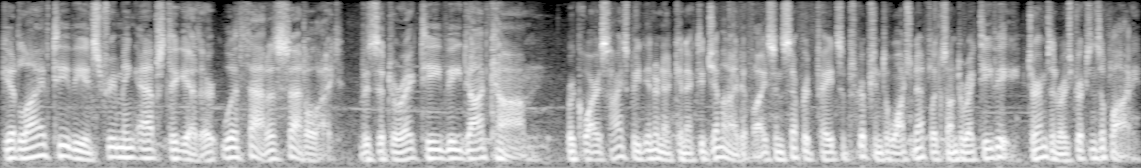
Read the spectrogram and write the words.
Get live TV and streaming apps together without a satellite. Visit DirecTV.com. Requires high-speed internet-connected Gemini device and separate paid subscription to watch Netflix on DirecTV. Terms and restrictions apply.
